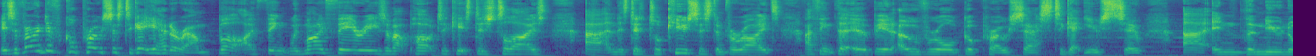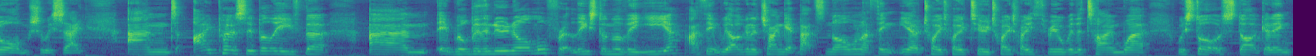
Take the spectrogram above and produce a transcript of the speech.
it's a very difficult process to get your head around, but I think with my theories about park tickets digitalised uh, and this digital queue system for rides, I think that it would be an overall good process to get used to uh, in the new norm, shall we say. And I personally believe that um, it will be the new normal for at least another year. I think we are going to try and get back to normal. I think you know 2022, 2023 will be the time where we sort of start getting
